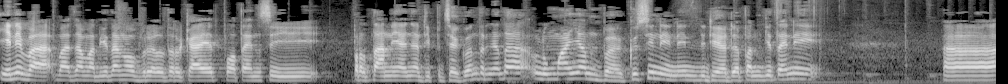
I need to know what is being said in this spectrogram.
ini Pak Pak Camat kita ngobrol terkait potensi pertaniannya di Pejagoan ternyata lumayan bagus ini, ini di hadapan kita ini eh,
